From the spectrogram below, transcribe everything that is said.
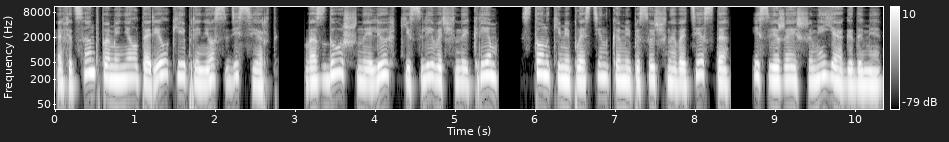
Официант поменял тарелки и принес десерт. Воздушный, легкий сливочный крем с тонкими пластинками песочного теста и свежайшими ягодами.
